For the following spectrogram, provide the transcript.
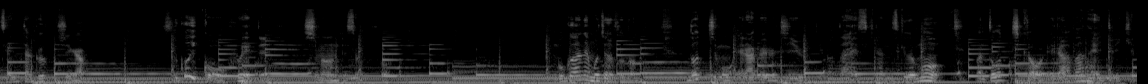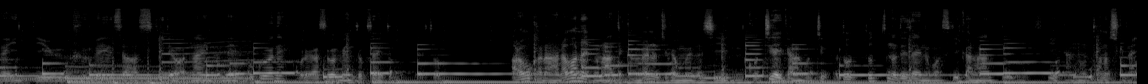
選択肢がすごいこう増えてしまうんですよ。僕はねもちろんそのどっちも選べる自由っていうのは大好きなんですけども、まあ、どっちかを選ばないといけないっていう不便さは好きではないので僕はねこれがすごい面倒くさいと思ってそう洗おうかな洗わないかなって考える時間も嫌だしこっちがいいかなこっちどどっちのデザインの方が好きかなっていうのが好きあの楽しくない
